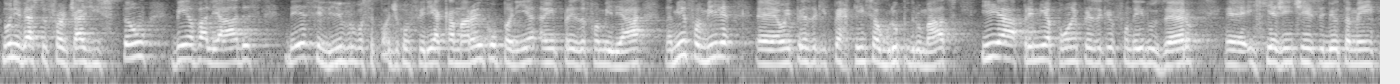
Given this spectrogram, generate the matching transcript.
no universo do franchise estão bem avaliadas nesse livro. Você pode conferir a Camarão e Companhia, a empresa familiar da minha família, é uma empresa que pertence ao grupo Drumatos, e a Premia Pão, a empresa que eu fundei do zero é, e que a gente recebeu também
